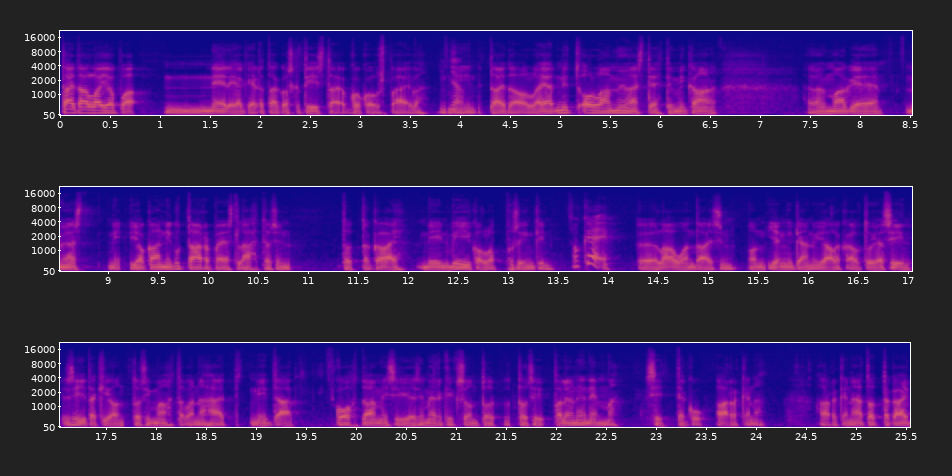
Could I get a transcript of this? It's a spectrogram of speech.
taitaa olla jopa neljä kertaa, koska tiistai on kokouspäivä, ja. niin taitaa olla. Ja nyt ollaan myös tehty, mikä on ö, magee, myös, joka on niinku tarpeesta lähtöisin totta kai, niin viikonloppuisinkin. Okei. Okay lauantaisin on jengi käynyt jalkautua ja siitäkin on tosi mahtava nähdä, että niitä kohtaamisia esimerkiksi on to, tosi paljon enemmän sitten kuin arkena. arkena. Ja totta kai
